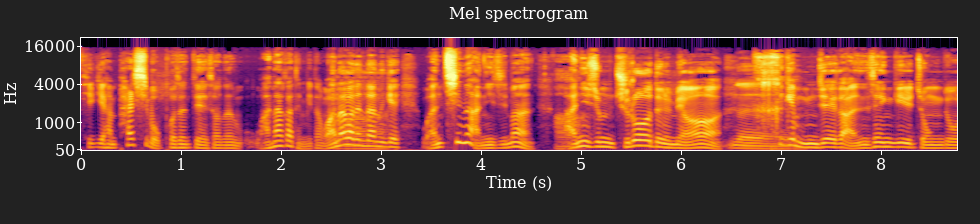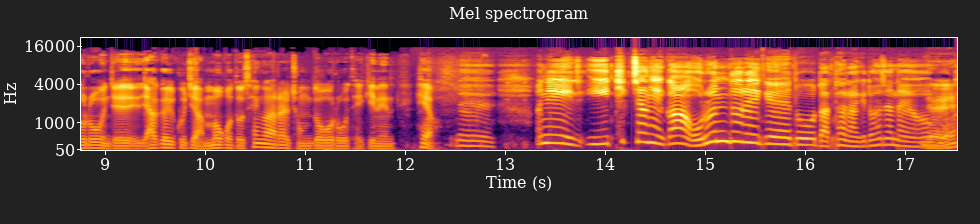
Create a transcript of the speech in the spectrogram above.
틱이 한 85%에서는 완화가 됩니다. 완화가 된다는 게 완치는 아니지만 많이 좀 줄어들면 네. 크게 문제가 안 생길 정도로 이제 약을 굳이 안 먹어도 생활할 정도로 되기는 해요. 네. 아니 이 틱 장애가 어른들에게도 나타나기도 하잖아요. 네. 뭐,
